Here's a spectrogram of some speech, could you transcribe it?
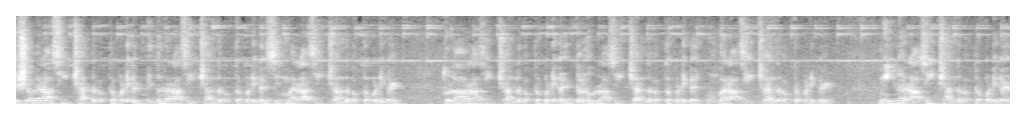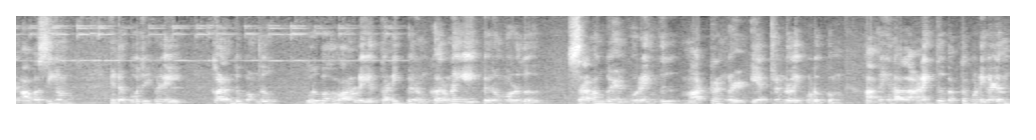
ரிஷபராசியை சார்ந்த பக்த கொடிகள் மிதுன ராசி சார்ந்த பக்த கொடிகள் சிம்ம ராசி சார்ந்த பக்த கொடிகள் துலா ராசி சார்ந்த பக்த கொடிகள் தனு ராசி சார்ந்த பக்த கொடிகள் கும்ப ராசி சார்ந்த பக்த கொடிகள் மீன ராசி சார்ந்த பக்த கொடிகள் அவசியம். இந்த பூஜைகளில் கலந்து கொண்டு குரு பகவானுடைய தனிப்பெரும் கருணையை பெறும் பொழுது சிரமங்கள் குறைந்து மாற்றங்கள் ஏற்றங்களை கொடுக்கும். ஆகையினால் அனைத்து பக்த கொடிகளும்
